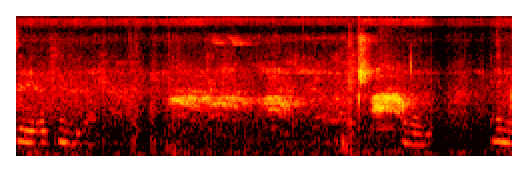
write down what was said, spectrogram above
ചേർക്കുന്നില്ല Thank.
